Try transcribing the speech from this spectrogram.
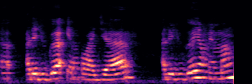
Eh, ada juga yang pelajar ada juga yang memang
